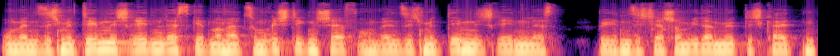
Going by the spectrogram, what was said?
Und wenn sich mit dem nicht reden lässt, geht man halt zum richtigen Chef. Und wenn sich mit dem nicht reden lässt, bilden sich ja schon wieder Möglichkeiten,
